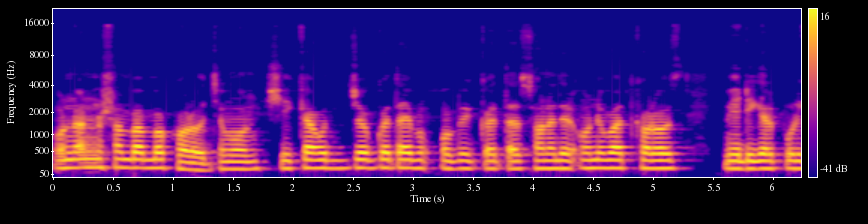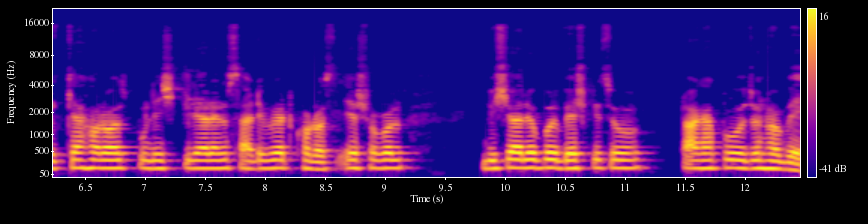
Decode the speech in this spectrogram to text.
অন্যান্য সম্ভাব্য খরচ যেমন শিক্ষাগত যোগ্যতা এবং অভিজ্ঞতা, সনদের অনুবাদ খরচ, মেডিকেল পরীক্ষা খরচ, পুলিশ ক্লিয়ারেন্স সার্টিফিকেট খরচ, এ সকল বিষয়ের উপর বেশ কিছু টাকা প্রয়োজন হবে।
